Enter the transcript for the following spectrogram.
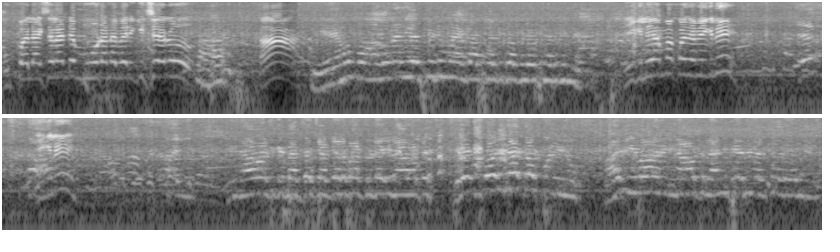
ముప్పై లక్షలు అంటే మూడన్న పెరిగిచ్చారు. ఏమో బాగుందని చెప్పి మా మిగిలి అమ్మ కొంచెం మిగిలి. మిగిలి. ఈ నావటికి పెద్ద చెడ్డలు పట్టుంటాయి ఈ నావటి చేసుకోడినా తప్పు నేను. అది ఇవాళ ఈ నావటి నన్ను పేరు పెట్టలేదు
